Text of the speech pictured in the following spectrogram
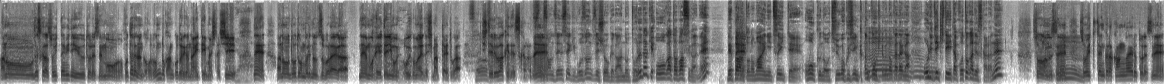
あのー、ですからそういった意味で言うとですねもうホテルなんかほとんど観光鳥が泣いていましたし、ね、あの道頓堀のズボラ屋が、ね、もう閉店に追い込まれてしまったりとかしてるわけですからね。さん全盛期ご存知でしょうけどあのどれだけ大型バスがねデパートの前について多くの中国人観光客の方が降りてきていたことがですからね。そうなんですね、うん、そういった点から考えるとですね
